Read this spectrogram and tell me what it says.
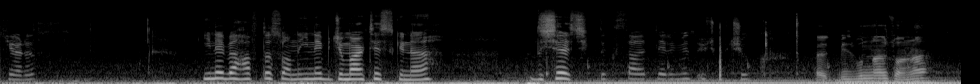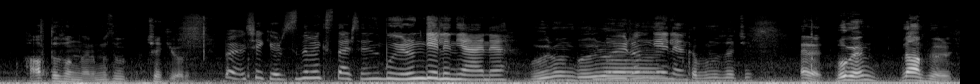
çekiyoruz. Yine bir hafta sonu, yine bir cumartesi günü. Dışarı çıktık. Saatlerimiz üç buçuk. Evet biz bundan sonra hafta sonlarımızı çekiyoruz. Böyle çekiyoruz. Siz demek isterseniz buyurun gelin yani. Buyurun buyurun. Buyurun, gelin. Kapımız açık. Evet bugün ne yapıyoruz?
